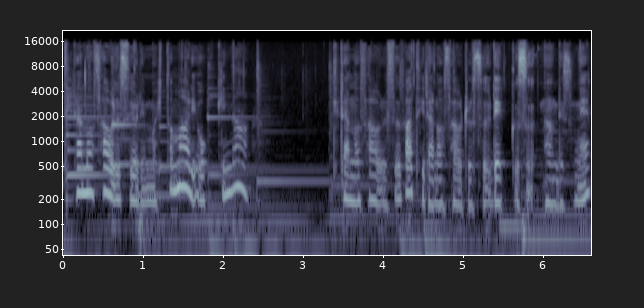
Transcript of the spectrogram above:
ティラノサウルスよりも一回り大きなティラノサウルスがティラノサウルスレックスなんですね。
